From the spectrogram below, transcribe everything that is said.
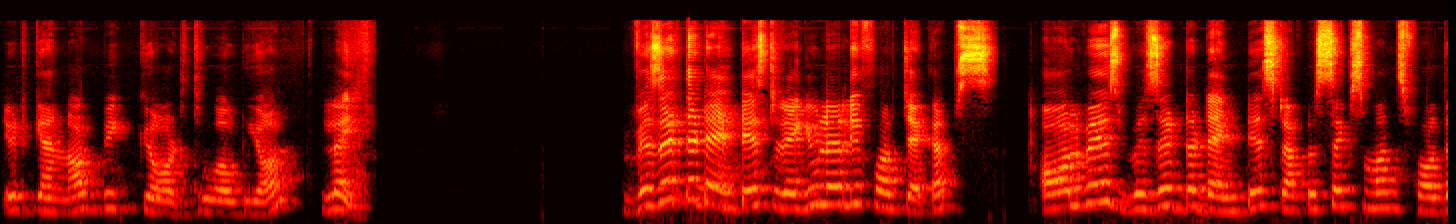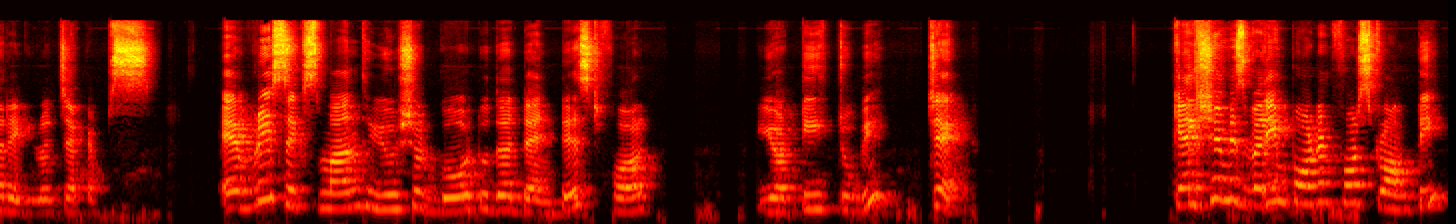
it cannot be cured throughout your life. Visit the dentist regularly for checkups Always visit the dentist after six months for the regular checkups. Every six months, you should go to the dentist for your teeth to be checked. Calcium is very important for strong teeth.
